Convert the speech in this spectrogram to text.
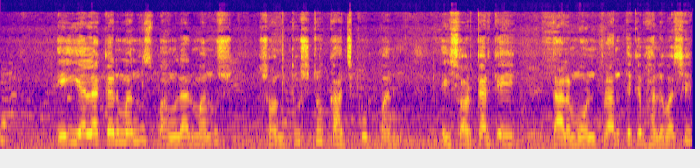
এই এলাকার মানুষ, বাংলার মানুষ সন্তুষ্ট কাজ খুব মানে এই সরকারকে তার মন প্রাণ থেকে ভালোবাসে।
